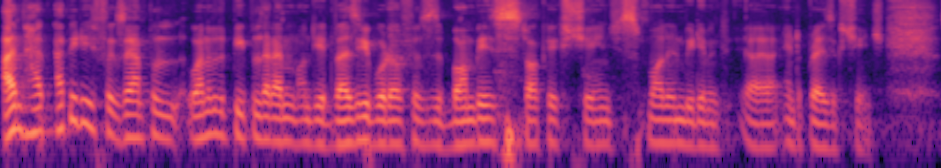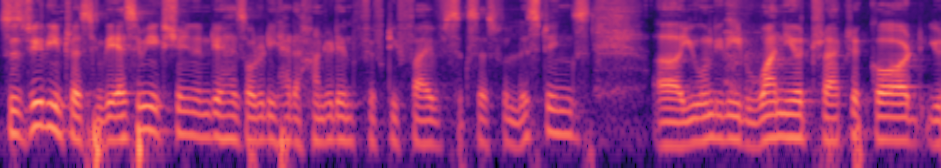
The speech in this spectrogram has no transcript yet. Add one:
I'm hap- happy to, for example, one of the people that I'm on the advisory board of is the Bombay Stock Exchange, Small and Medium uh, Enterprise Exchange. So it's really interesting. The SME exchange in India has already had 155 successful listings. Uh, you only need one year track record. You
